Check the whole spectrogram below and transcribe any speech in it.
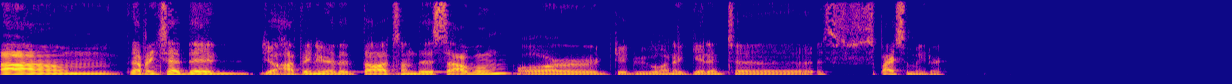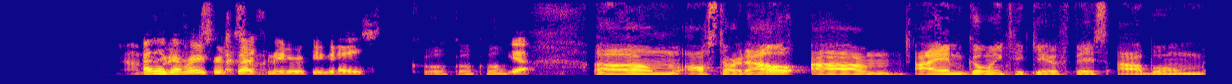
Um, that being said, did y'all have any other thoughts on this album or did we want to get into Spice-O-Meter? i think I'm ready for Spice-O-Meter if you guys. Cool, cool, cool. Yeah. Um, I'll start out. Um, I am going to give this album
